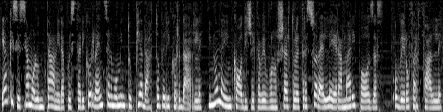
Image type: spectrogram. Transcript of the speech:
E anche se siamo lontani da questa ricorrenza, è il momento più adatto per ricordarle. Il nome in codice che avevano scelto le tre sorelle era Mariposas, ovvero farfalle,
